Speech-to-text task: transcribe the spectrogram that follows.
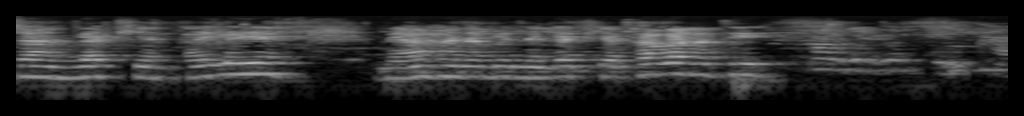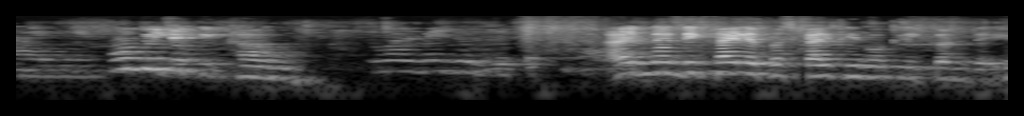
ચા ને ગાંઠિયા ખાઈ લઈએ. ને આહાના બેનને ગાંઠિયા ખાવા નથી. હું બીજું કંઈ ખાવું? આજનો દી ખાઈ લે, પછી કાલથી રોટલી કરી દઈ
